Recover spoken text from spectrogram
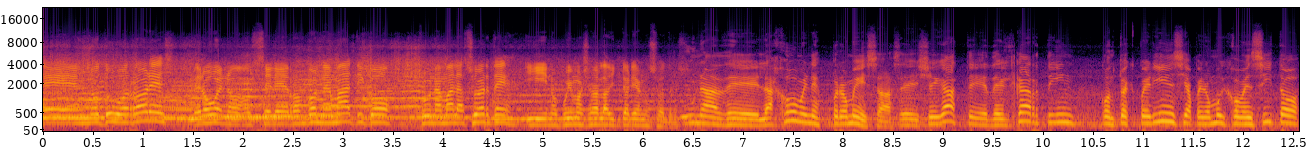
eh, no tuvo errores, pero bueno, se le rompió el neumático, fue una mala suerte y nos pudimos llevar la victoria nosotros. Una de las jóvenes promesas, eh, llegaste del karting con tu experiencia, pero muy jovencito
